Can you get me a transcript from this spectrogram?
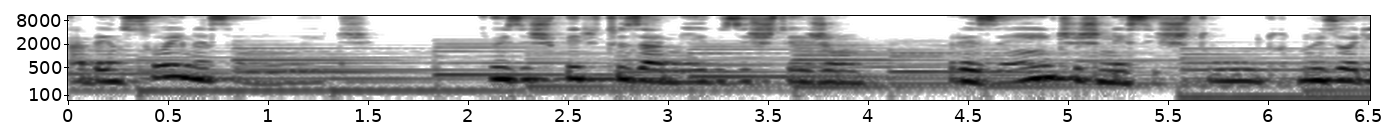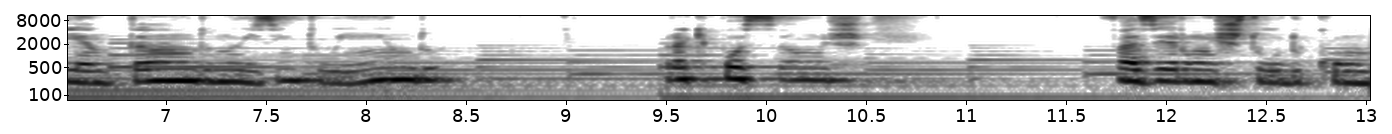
abençoe nessa noite, que os Espíritos amigos estejam presentes nesse estudo, nos orientando, nos intuindo, para que possamos fazer um estudo com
